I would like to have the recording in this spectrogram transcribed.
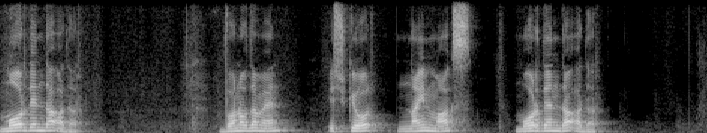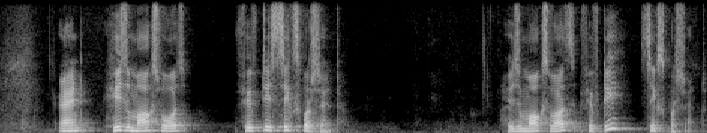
more than the other one of the man secure nine marks more than the other and his marks was 56% his marks was 56%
